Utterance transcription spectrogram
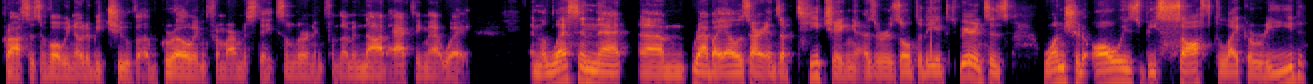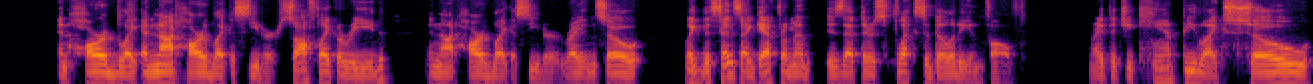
process of what we know to be tshuva, of growing from our mistakes and learning from them, and not acting that way. And the lesson that um, Rabbi Elazar ends up teaching as a result of the experience is one should always be soft like a reed, and hard like and not hard like a cedar. Soft like a reed, and not hard like a cedar. Right? And so like the sense I get from it is that there's flexibility involved, right? That you can't be like so,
